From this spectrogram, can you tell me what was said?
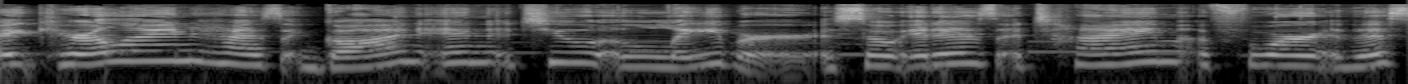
Right, Caroline has gone into labor, so it is time for this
